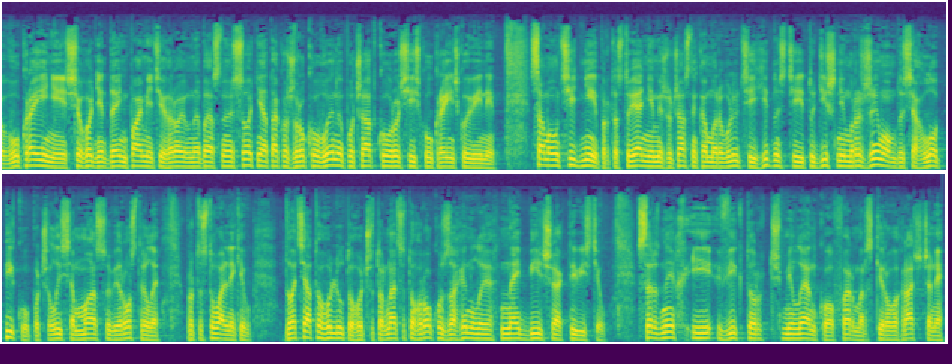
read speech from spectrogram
В Україні сьогодні день пам'яті героїв Небесної Сотні, а також роковини початку російсько-української війни. Саме у ці дні протистояння між учасниками революції гідності і тодішнім режимом досягло піку. Почалися масові розстріли протестувальників. 20 лютого 2014 року загинули найбільше активістів. Серед них і Віктор Чміленко, фермер з Кіровоградщини,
